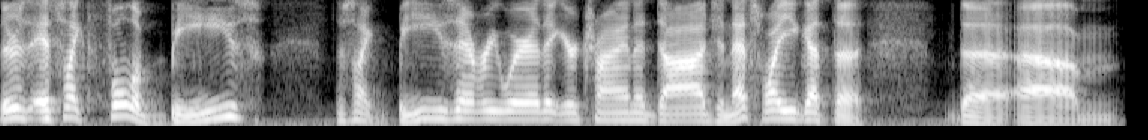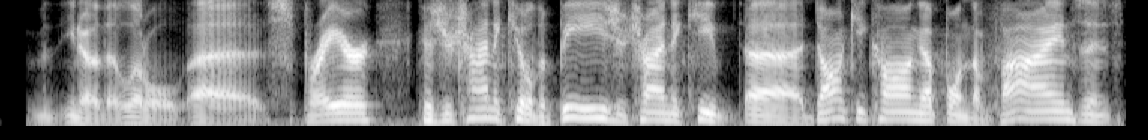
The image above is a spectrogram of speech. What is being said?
there's it's like full of bees. There's like bees everywhere that you're trying to dodge, and that's why you got the the um you know the little uh sprayer because you're trying to kill the bees. You're trying to keep uh Donkey Kong up on the vines, and it's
